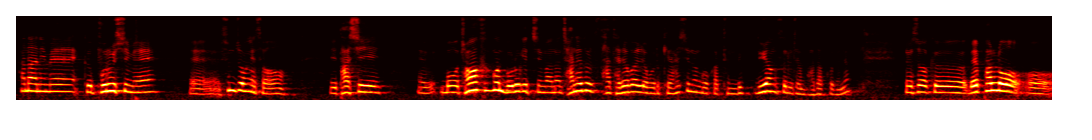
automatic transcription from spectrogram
하나님의 그 부르심에 순종해서 다시 뭐 정확한 건 모르겠지만은 자녀들도 다 데려가려고 이렇게 하시는 것 같은 뉘앙스를 좀 받았거든요. 그래서 그 네팔로 어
